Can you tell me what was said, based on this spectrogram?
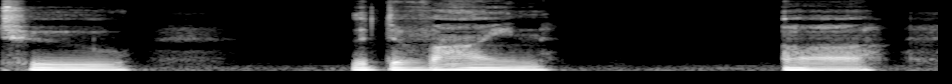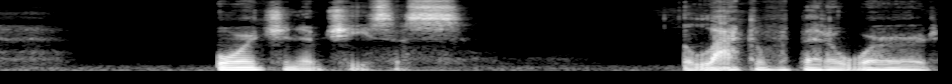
to the divine uh, origin of Jesus, the lack of a better word,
